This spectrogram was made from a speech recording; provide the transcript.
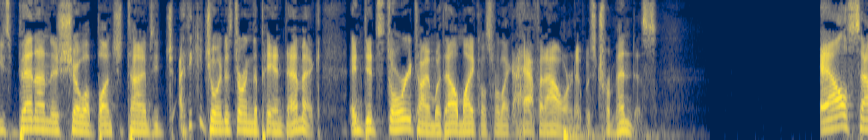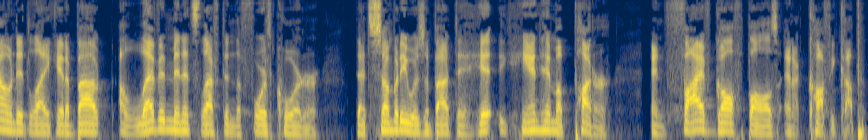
He's been on this show a bunch of times. He, I think he joined us during the pandemic and did story time with Al Michaels for like a half an hour, and it was tremendous. Al sounded like at about 11 minutes left in the fourth quarter that somebody was about to hit hand him a putter and five golf balls and a coffee cup.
